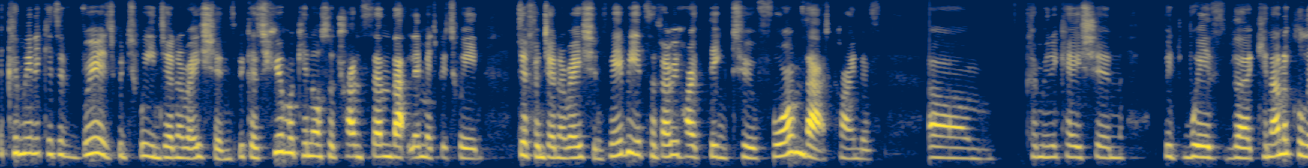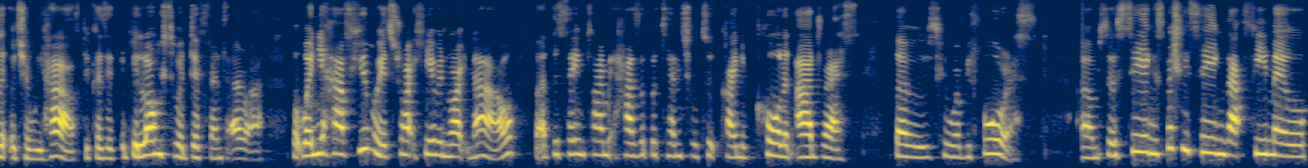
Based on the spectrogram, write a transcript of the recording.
a communicative bridge between generations because humor can also transcend that limit between different generations. Maybe it's a very hard thing to form that kind of um, communication with, with the canonical literature we have because it, it belongs to a different era. But when you have humor, it's right here and right now. But at the same time, it has the potential to kind of call and address those who were before us. Um, so seeing, especially seeing that female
